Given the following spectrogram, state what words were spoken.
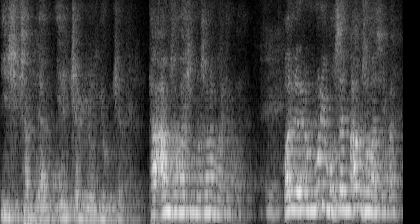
23장 1절로 6절 다 암송하신 분 손 한번 들어봐요 할렐루야 우리 목사님 암송하세요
